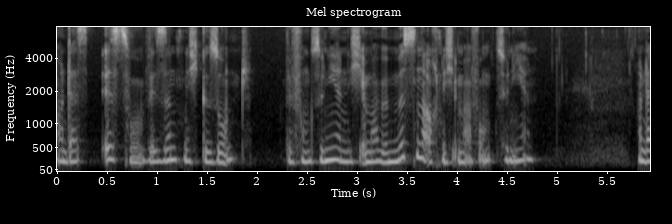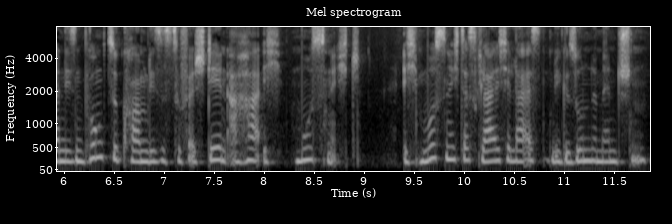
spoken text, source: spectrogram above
Und das ist so. Wir sind nicht gesund. Wir funktionieren nicht immer. Wir müssen auch nicht immer funktionieren. Und an diesen Punkt zu kommen, dieses zu verstehen, aha, ich muss nicht. Ich muss nicht das Gleiche leisten wie gesunde Menschen.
